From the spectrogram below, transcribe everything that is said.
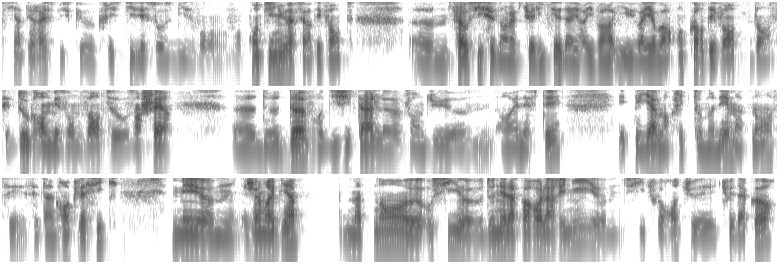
s'y intéressent puisque Christie's et Sotheby's vont, vont, continuer à faire des ventes. ça aussi c'est dans l'actualité d'ailleurs. Il va y avoir encore des ventes dans ces deux grandes maisons de vente aux enchères d'œuvres digitales vendues en NFT et payable en crypto-monnaie maintenant, c'est un grand classique. Mais euh, j'aimerais bien maintenant euh, aussi euh, donner la parole à Rémi, si Florent, tu es, tu es d'accord.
